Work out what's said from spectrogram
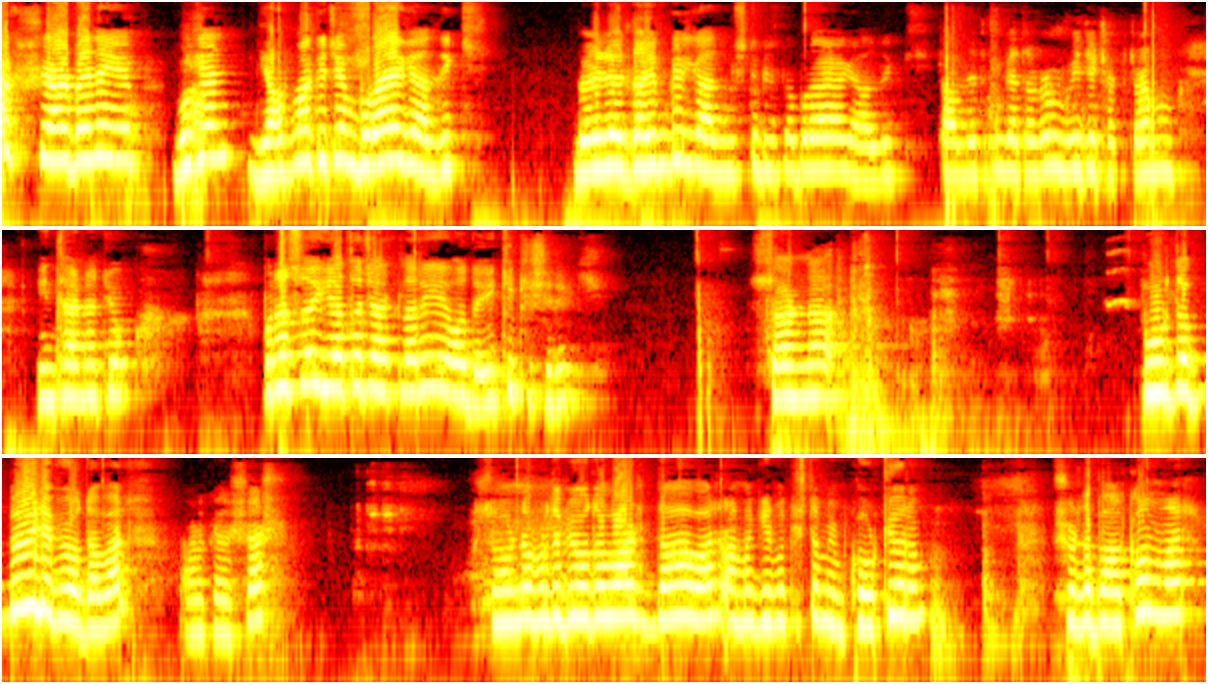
arkadaşlar ben Eyüp. Bugün yatmak için buraya geldik. Böyle dayımgil gelmişti biz de buraya geldik. Tabletimi getirdim video çekeceğim. İnternet yok. Burası yatacakları oda iki kişilik. Sonra burada böyle bir oda var arkadaşlar. Sonra burada bir oda var daha var ama girmek istemiyorum korkuyorum. Şurada balkon var.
